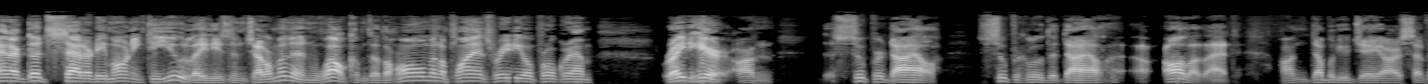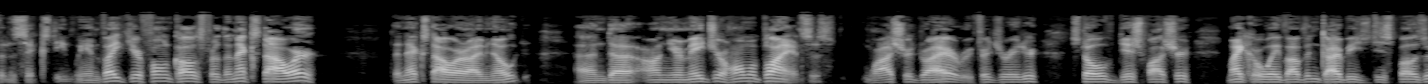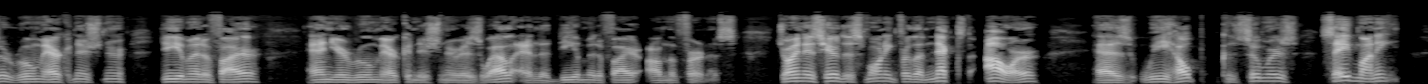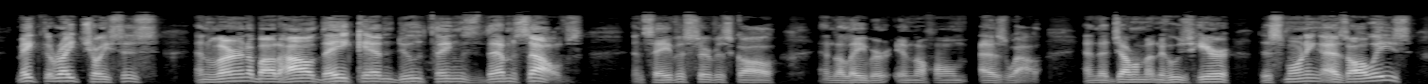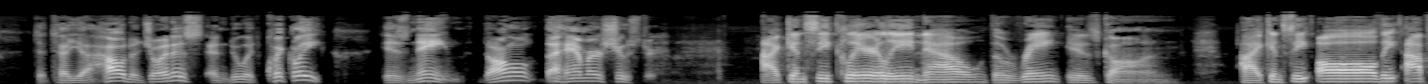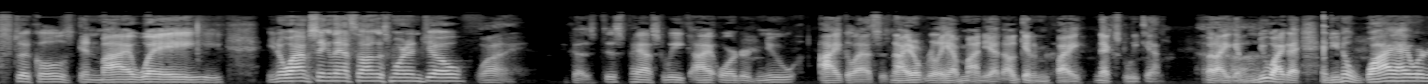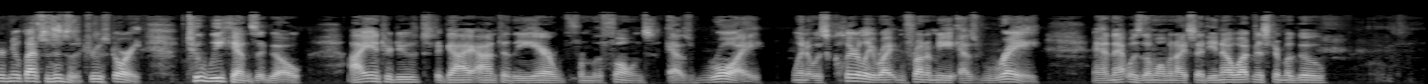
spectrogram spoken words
And a good Saturday morning to you, ladies and gentlemen, and welcome to the Home and Appliance Radio program right here on the Super Dial, Super Glue the Dial, uh, all of that on WJR 760. We invite your phone calls for the next hour, the next hour, I note, and uh, on your major home appliances washer, dryer, refrigerator, stove, dishwasher, microwave oven, garbage disposer, room air conditioner, dehumidifier, and your room air conditioner as well, and the dehumidifier on the furnace. Join us here this morning for the next hour as we help consumers save money, make the right choices, and learn about how they can do things themselves and save a service call and the labor in the home as well. And the gentleman who's here this morning, as always, to tell you how to join us and do it quickly. His name, Donald the Hammer Schuster. I can see clearly now the rain is gone. I can see all the obstacles in my way. You know why I'm singing that song this morning, Joe? Why? Because this past week I ordered new eyeglasses. Now I don't really have them on yet. I'll get them by next weekend but I get new eyeglasses. And you know why I ordered new glasses? This is a true story. Two weekends ago, I introduced a guy onto the air from the phones as Roy when it was clearly right in front of me as Ray. And that was the moment I said, you know what, Mr. Magoo,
